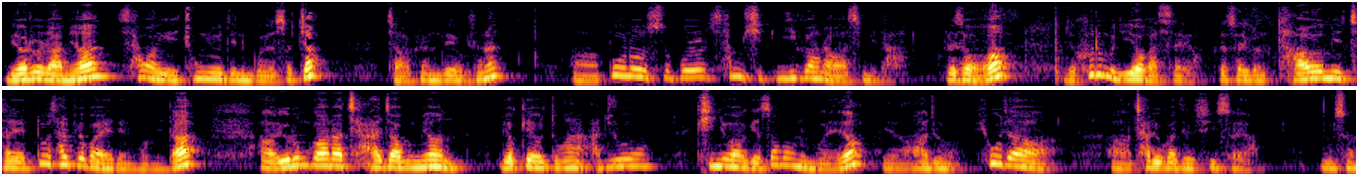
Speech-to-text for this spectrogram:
멸을 하면 상황이 종료되는 거였었죠. 자, 그런데 여기서는 어, 보너스 볼 32가 나왔습니다. 그래서 이제 흐름을 이어갔어요. 그래서 이건 다음 2차에 또 살펴봐야 되는 겁니다. 아, 이런 거 하나 잘 잡으면 몇 개월 동안 아주 기묘하게 써먹는 거예요. 예, 아주 효자 어, 자료가 될 수 있어요. 그래서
